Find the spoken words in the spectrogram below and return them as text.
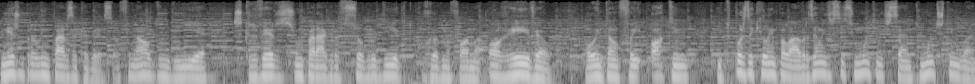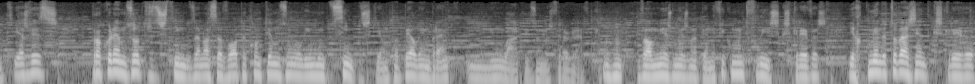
mesmo para limpares a cabeça. Ao final de um dia, escreveres um parágrafo sobre o dia que te correu de uma forma horrível ou então foi ótimo e depois daquilo em palavras é um exercício muito interessante, muito estimulante e às vezes procuramos outros estímulos à nossa volta quando temos um ali muito simples, que é um papel em branco e um lápis ou uma esferográfica vale mesmo, mesmo a pena. Fico muito feliz que escrevas e recomendo a toda a gente que escreva,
